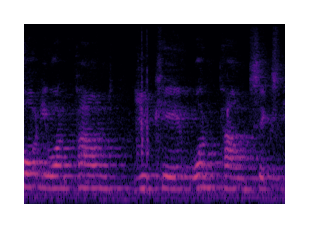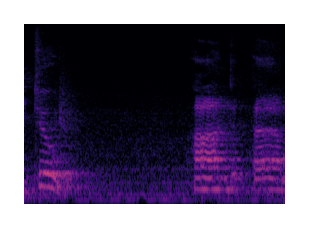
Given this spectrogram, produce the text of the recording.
£41, UK, £1.62. And um,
